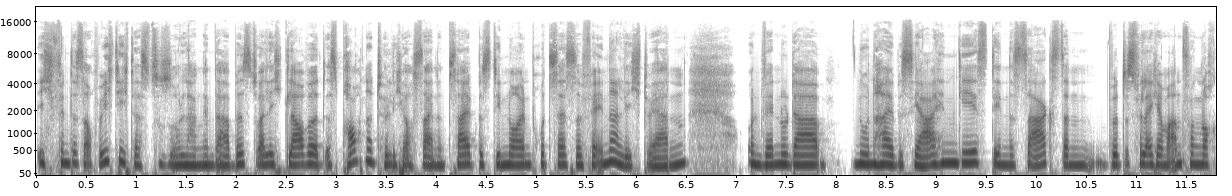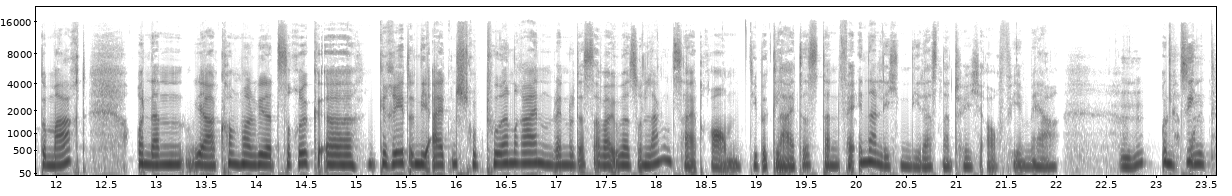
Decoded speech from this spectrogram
ich finde es auch wichtig, dass du so lange da bist, weil ich glaube, es braucht natürlich auch seine Zeit, bis die neuen Prozesse verinnerlicht werden. Und wenn du da nur ein halbes Jahr hingehst, denen das sagst, dann wird es vielleicht am Anfang noch gemacht und dann ja kommt man wieder zurück, äh, gerät in die alten Strukturen rein. Und wenn du das aber über so einen langen Zeitraum die begleitest, dann verinnerlichen die das natürlich auch viel mehr. Mhm. Und, und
